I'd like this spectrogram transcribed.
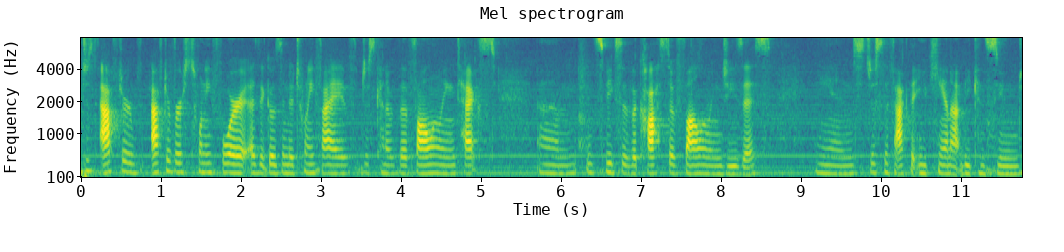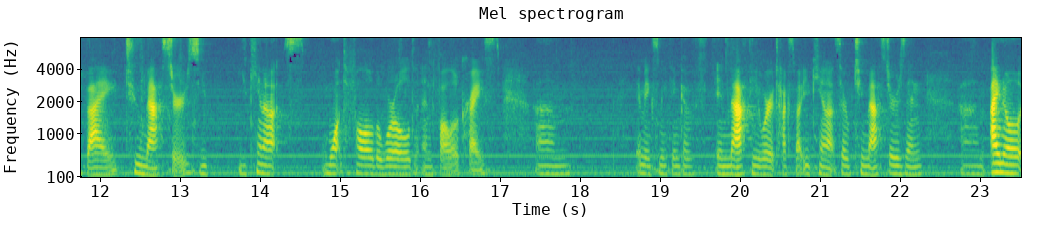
just after after verse 24, as it goes into 25, just kind of the following text, um, it speaks of the cost of following Jesus, and just the fact that you cannot be consumed by two masters. You you cannot want to follow the world and follow Christ. Um, it makes me think of in Matthew where it talks about you cannot serve two masters, and um, I know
